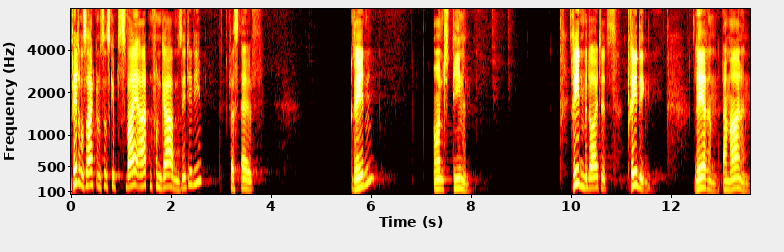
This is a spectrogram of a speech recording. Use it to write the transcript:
Petrus sagt uns, es gibt zwei Arten von Gaben. Seht ihr die? Vers 11. Reden und dienen. Reden bedeutet predigen, lehren, ermahnen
